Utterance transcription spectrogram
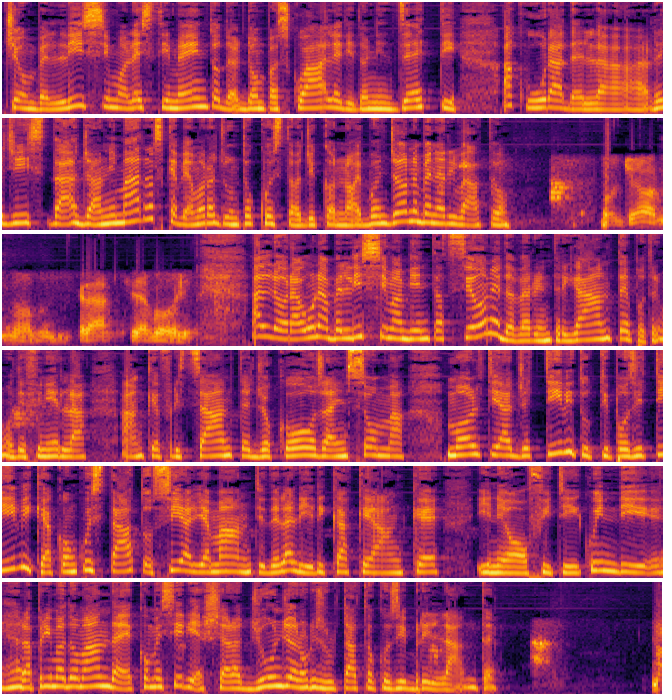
c'è un bellissimo allestimento del Don Pasquale di Donizetti a cura del regista Gianni Marras che abbiamo raggiunto appunto quest'oggi con noi. Buongiorno e ben arrivato. Buongiorno, grazie a voi. Allora, una bellissima ambientazione, davvero intrigante, potremmo definirla anche frizzante, giocosa, insomma, molti aggettivi, tutti positivi, che ha conquistato sia gli amanti della lirica che anche i neofiti. Quindi eh, la prima domanda è come si riesce a raggiungere un risultato così brillante? Ma,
